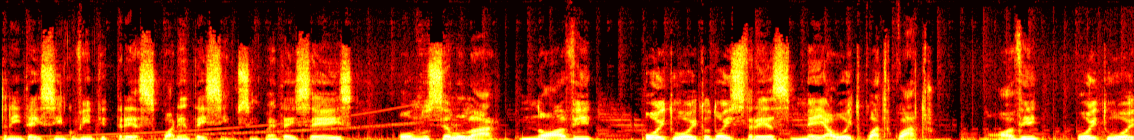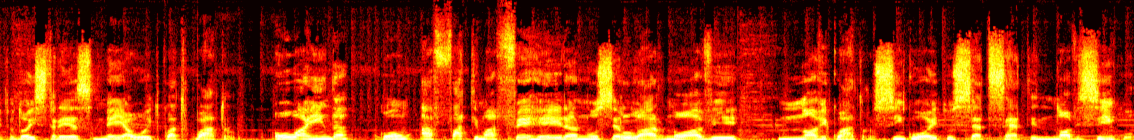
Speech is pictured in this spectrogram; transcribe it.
35 23 45 56 ou no celular 98823 6844. 98823 6844. Ou ainda com a Fátima Ferreira no celular 994587795.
